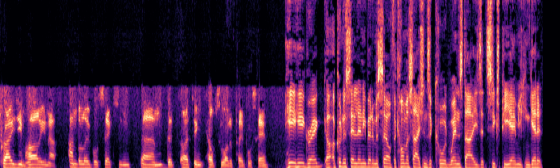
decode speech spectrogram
praise him highly enough. Unbelievable section um, that I think helps a lot of people, Sam. Hear, hear, Greg. I couldn't have said it any better myself. The conversations at Could Wednesdays at 6 p.m. You can get it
